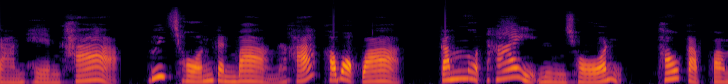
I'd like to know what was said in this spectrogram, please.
การแทนค่าด้วยช้อนกันบ้างนะคะ เขาบอกว่ากำหนดให้ 1 ช้อน เท่ากับความ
